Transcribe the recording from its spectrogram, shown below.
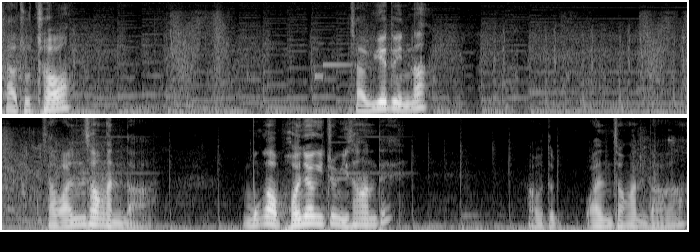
자, 좋죠. 자, 위에도 있나? 자, 완성한다. 뭔가 번역이 좀 이상한데? 아무튼 완성한다.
